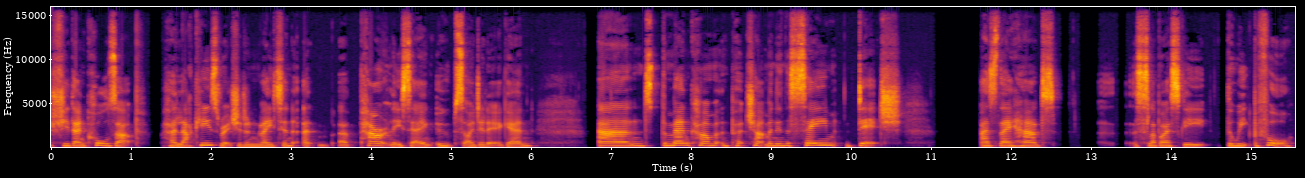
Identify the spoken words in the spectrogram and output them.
She then calls up her lackeys, Richard and Layton, apparently saying, Oops, I did it again. And the men come and put Chapman in the same ditch as they had uh, Slabowski the week before.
